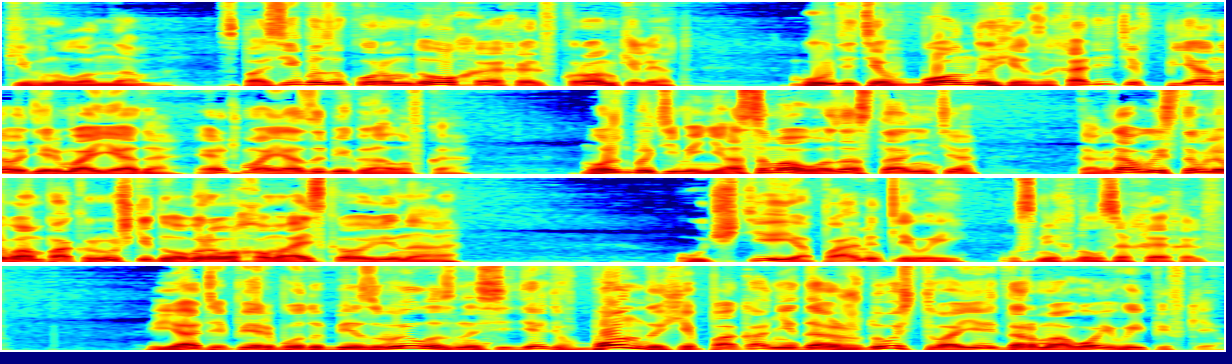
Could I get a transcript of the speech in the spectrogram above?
кивнул он нам. «Спасибо за корм духа, Хельф Кромкелет. Будете в Бондухе, заходите в пьяного дерьмоеда. Это моя забегаловка. Может быть, и меня самого застанете. Тогда выставлю вам по кружке доброго хомайского вина. Учти, я памятливый, усмехнулся Хехельф. Я теперь буду безвылазно сидеть в Бондухе, пока не дождусь твоей дармовой выпивки.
